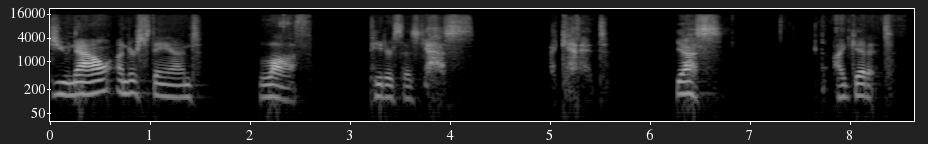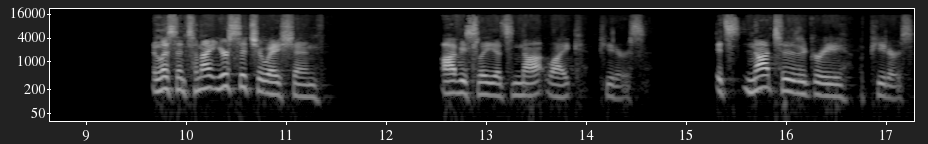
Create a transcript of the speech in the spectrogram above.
Do you now understand love? Peter says, Yes, I get it. Yes, I get it. And listen, tonight, your situation, obviously, it's not like Peter's. It's not to the degree of Peter's.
